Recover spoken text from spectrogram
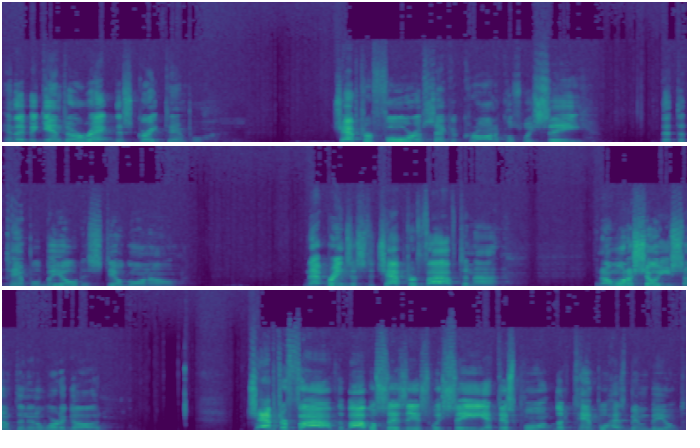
and they begin to erect this great temple. Chapter 4 of Second Chronicles, we see that the temple build is still going on. And that brings us to chapter 5 tonight. And I want to show you something in the Word of God. Chapter 5, the Bible says this. We see at this point the temple has been built.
